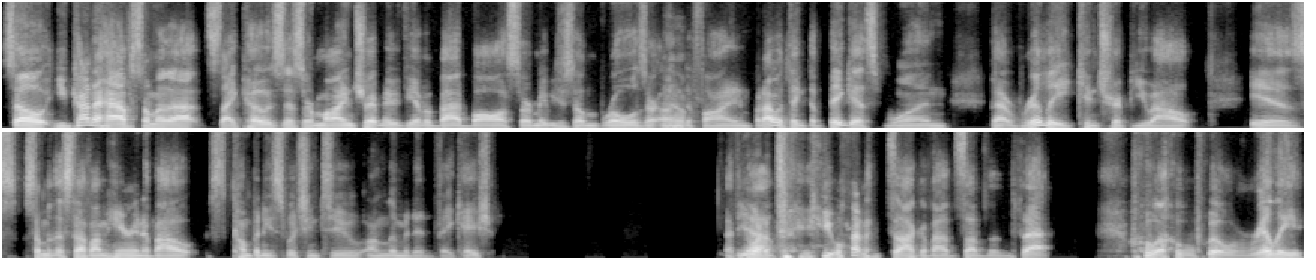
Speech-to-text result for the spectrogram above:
So you kind of have some of that psychosis or mind trip maybe if you have a bad boss or maybe some roles are Yep. undefined but i would think the biggest one that really can trip you out is some of the stuff i'm hearing about companies switching to unlimited vacation. If you want to you want to talk about something that will will really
